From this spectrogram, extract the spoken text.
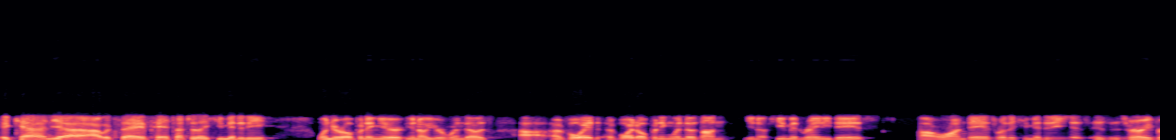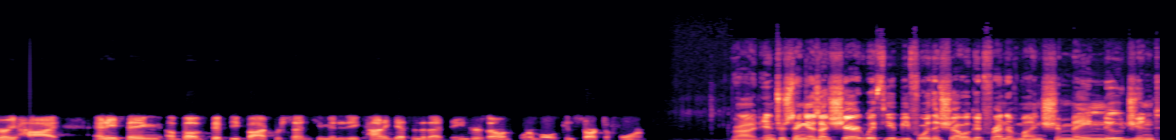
It can, yeah. I would say pay attention to the humidity when you're opening your, you know, your windows. Uh, avoid avoid opening windows on, you know, humid, rainy days uh, or on days where the humidity is, is, is very, very high. Anything above 55% humidity kind of gets into that danger zone where mold can start to form. Right. Interesting. As I shared with you before the show, a good friend of mine, Shemane Nugent,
